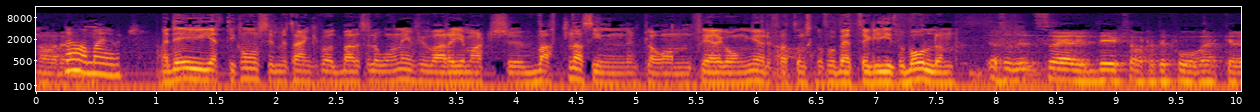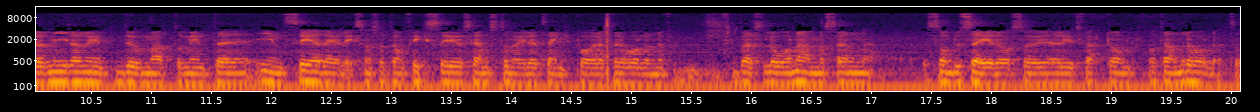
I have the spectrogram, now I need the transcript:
Ja, det- det har man gjort. Men det är ju jättekonstigt med tanke på att Barcelona inför varje match vattnar sin plan flera gånger för att de ska få bättre glid på bollen. Alltså det, så är det, det är ju klart att det påverkar. Milan är inte dumma att de inte inser det liksom. Så att de fixar ju sämsta möjliga tänkbara förhållanden för Barcelona. Men sen som du säger då så är det ju tvärtom åt andra hållet. Så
